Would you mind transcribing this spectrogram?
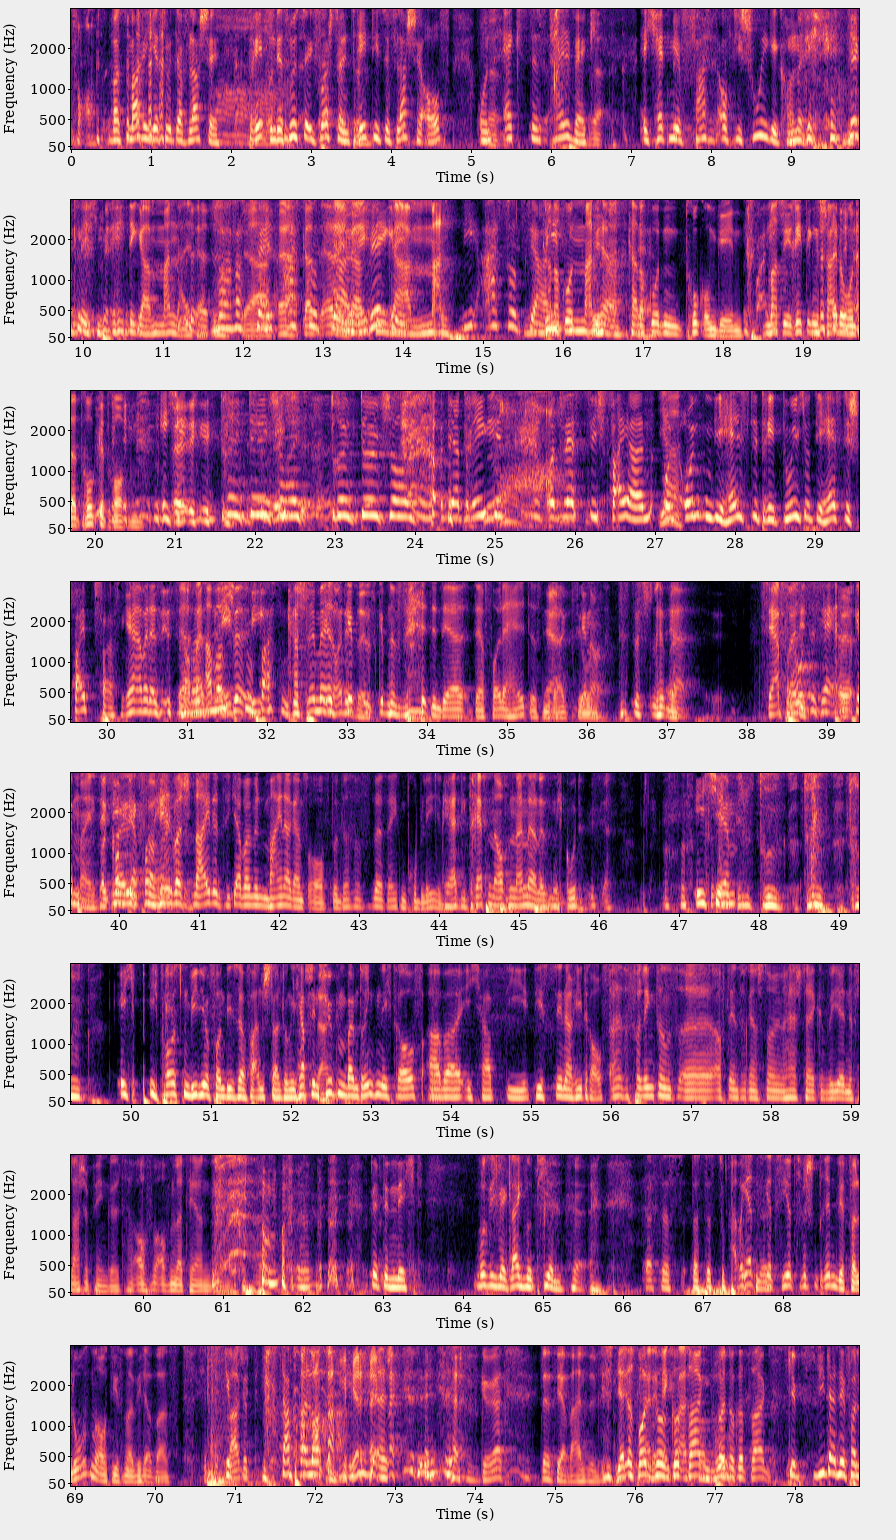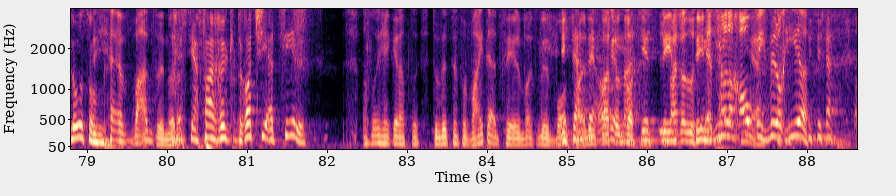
Was mache ich jetzt mit der Flasche? Dreht, und jetzt müsst ihr euch vorstellen, dreht diese Flasche auf und äxt das Teil weg. Ich hätte mir fast auf die Schuhe gekotzt. richtig, Wirklich. ein richtiger Mann, Alter. Boah, was für ein ja, Asozialer, Ein richtiger wirklich. Mann. Wie asozial. Kann auch gut, Mann ja, kann auch gut einen Druck umgehen. Macht die richtigen Entscheidungen unter Druck getroffen. Ich trink den Scheiß, trink den Scheiß. Und er trinkt ihn und lässt sich feiern. Ja. Und unten die Hälfte dreht durch und die Hälfte speibt fast. Ja, aber das ist doch aber aber nicht zu fassen. Das Schlimme ist, es gibt, sind. es gibt eine Welt, in der der voll der Held ist mit Ja, der Aktion. genau. Das ist das Schlimme. Ja. Der Applaus ist ja ernst gemeint. Der kommt ja von Herzen. überschneidet sich aber mit meiner ganz oft und das ist, das ist echt ein Problem. Ja, die treffen aufeinander und das ist nicht gut. Ich, ähm, ich, ich poste ein Video von dieser Veranstaltung. Ich habe den. Typen beim Trinken nicht drauf, aber ich habe die, die Szenerie drauf. Also verlinkt uns äh, auf der Instagram-Story im Hashtag, wie ihr in eine Flasche pinkelt, auf, auf dem Laternen. Bitte nicht. Muss ich mir gleich notieren. Dass das, dass das zu Aber jetzt, posten jetzt ist. hier zwischendrin, wir verlosen auch diesmal wieder was. Ich habe die Frage, Gibt's Sapperlot. Hast du es gehört? Das ist ja Wahnsinn. Ja, das wollte ich nur kurz sagen, wollte ich nur kurz sagen. Gibt's wieder eine Verlosung. Ja, Wahnsinn, oder? Das ist ja verrückt. Rotschi, erzähl. Achso, ich hätte gedacht, du, du willst jetzt so weitererzählen, was mir im Wort Ich auch, war schon macht so, jetzt ich war den- schon so, den jetzt hör doch auf, News, ich will doch hier.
